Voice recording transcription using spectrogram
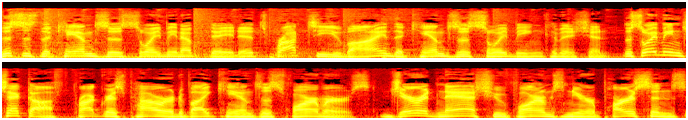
This is the Kansas Soybean Update. It's brought to you by the Kansas Soybean Commission. The Soybean Checkoff, progress powered by Kansas farmers. Jared Nash, who farms near Parsons,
